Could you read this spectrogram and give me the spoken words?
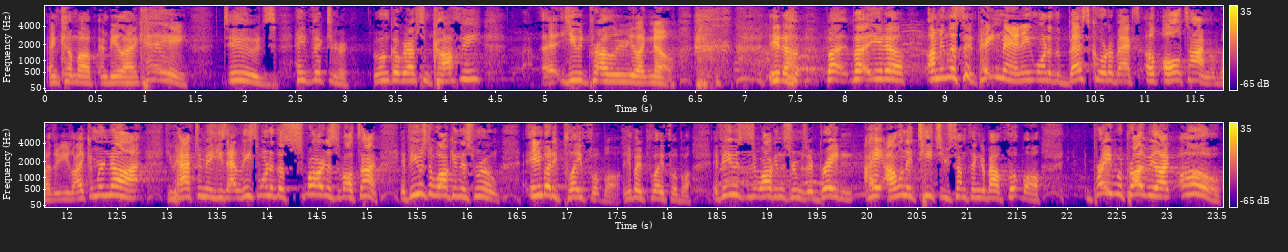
and come up and be like, hey, dudes, hey Victor, you want to go grab some coffee? Uh, you'd probably be like, no. you know, but, but, you know, I mean, listen, Peyton Manning, one of the best quarterbacks of all time. Whether you like him or not, you have to admit he's at least one of the smartest of all time. If he was to walk in this room, anybody play football? Anybody play football? If he was to walk in this room and say, Braden, hey, I want to teach you something about football, Braden would probably be like, oh,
